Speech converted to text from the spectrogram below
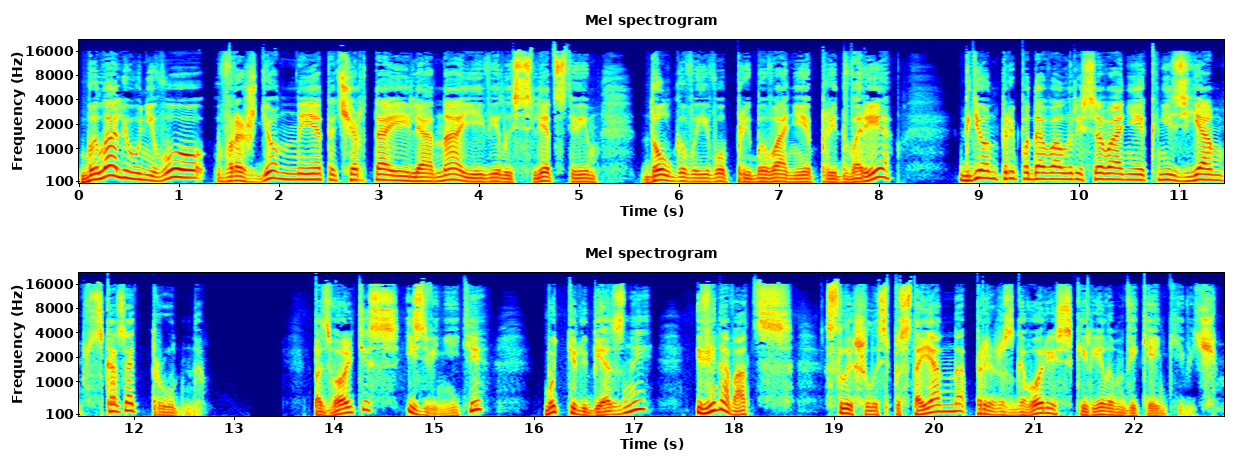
Была ли у него врожденная эта черта, или она явилась следствием долгого его пребывания при дворе, где он преподавал рисование князьям, сказать трудно. «Позвольте-с, извините, будьте любезны, виноват слышалось постоянно при разговоре с Кириллом Викентьевичем.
